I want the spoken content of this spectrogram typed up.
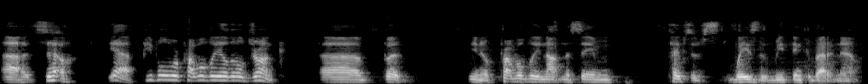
uh, so yeah, people were probably a little drunk, uh, but you know, probably not in the same types of ways that we think about it now.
